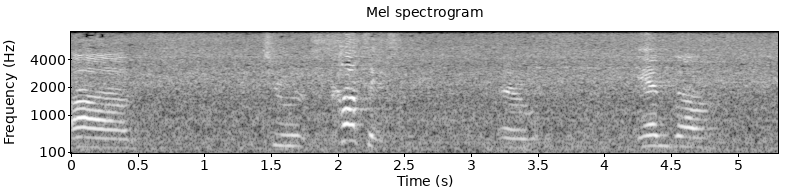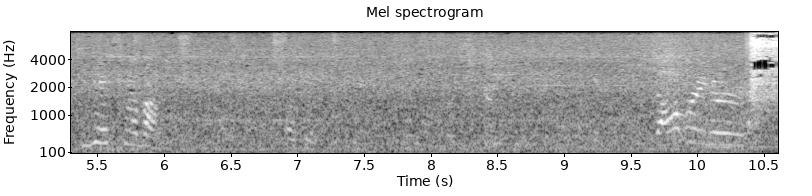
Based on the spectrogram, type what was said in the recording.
uh, to cut it uh, and uh, Okay. Okay. The operator.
